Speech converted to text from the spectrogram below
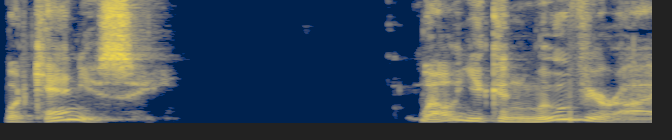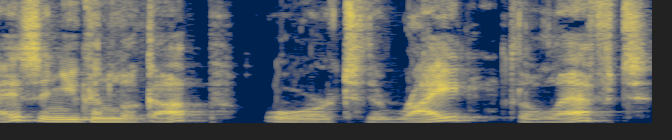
what can you see? Well, you can move your eyes and you can look up or to the right, to the left,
